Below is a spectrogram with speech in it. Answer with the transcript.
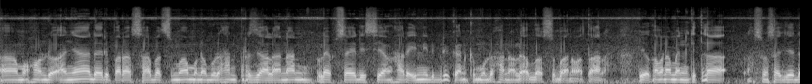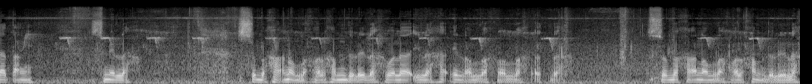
uh, mohon doanya dari para sahabat semua mudah-mudahan perjalanan live saya di siang hari ini diberikan kemudahan oleh Allah Subhanahu wa taala. Yuk kameramen kita langsung saja datang. Bismillah. Subhanallah walhamdulillah wala ilaha illallah wallahu akbar. Subhanallah walhamdulillah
